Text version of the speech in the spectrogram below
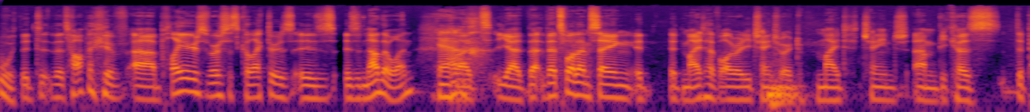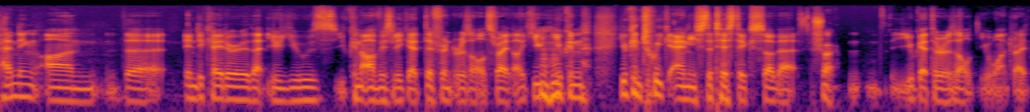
Ooh, the the topic of uh, players versus collectors is is another one. Yeah. But yeah, that, that's what I'm saying. It it might have already changed or it might change um, because depending on the indicator that you use, you can obviously get different results, right? Like you, mm-hmm. you can you can tweak any statistics so that sure you get the result you want, right?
